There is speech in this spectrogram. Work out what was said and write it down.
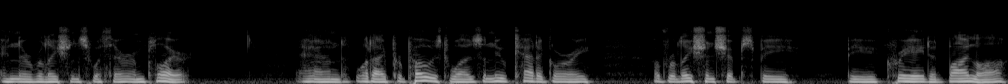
in their relations with their employer. And what I proposed was a new category of relationships be, be created by law,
